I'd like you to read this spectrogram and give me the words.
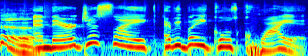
yeah. and they're just like everybody goes quiet.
